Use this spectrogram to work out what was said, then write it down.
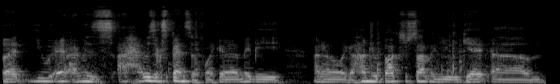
but you, I was, it was expensive, like a, maybe, I don't know, like a hundred bucks or something. You get, um,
